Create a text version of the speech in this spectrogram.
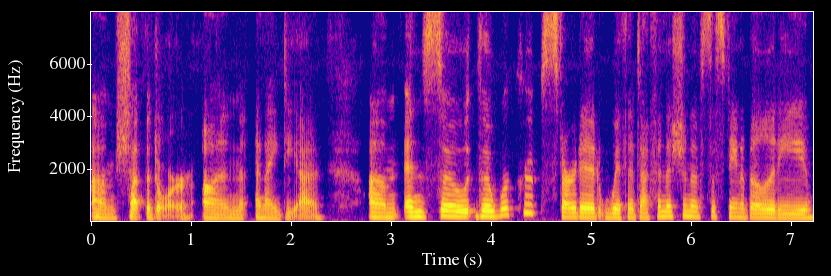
um, shut the door on an idea. Um, and so the work group started with a definition of sustainability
